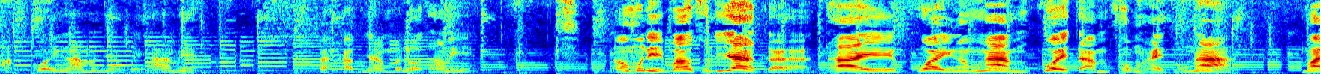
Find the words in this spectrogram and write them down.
อะกล้วยงามมันยังไปหาแม่ไปครับยางไปเลาะทางนี้ เอามาเนี่บ้าวสุริยะกะทายควยงามๆกล้วยตามทรงไฮทรงหน้าไม่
